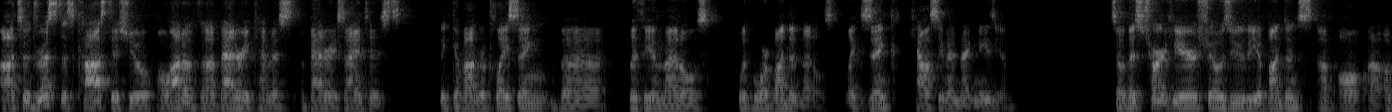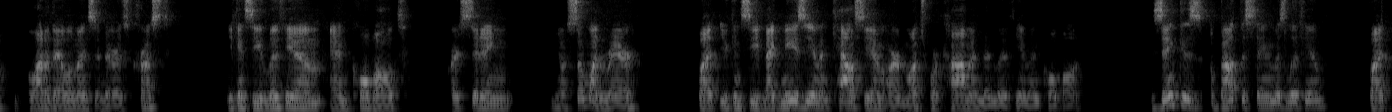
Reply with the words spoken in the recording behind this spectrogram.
Uh, to address this cost issue, a lot of uh, battery chemists, battery scientists think about replacing the lithium metals with more abundant metals like zinc, calcium, and magnesium. So this chart here shows you the abundance of, all, uh, of a lot of the elements in the Earth's crust. You can see lithium and cobalt are sitting you know, somewhat rare, but you can see magnesium and calcium are much more common than lithium and cobalt. Zinc is about the same as lithium, but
